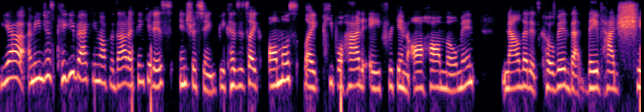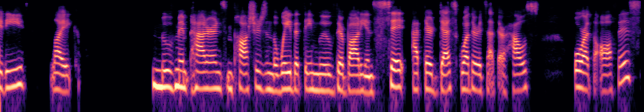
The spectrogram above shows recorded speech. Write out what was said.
yeah, I mean just piggybacking off of that, I think it is interesting because it's like almost like people had a freaking aha moment now that it's COVID that they've had shitty like movement patterns and postures in the way that they move their body and sit at their desk, whether it's at their house or at the office,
